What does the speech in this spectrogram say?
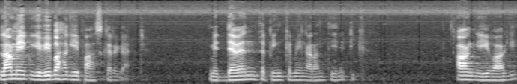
ළමයකුගේ විභාගේ පාස් කරගන්නට. මෙ දැවන්ත පින්කමෙන් අරන්තියන ටික. අං ඒවාගේ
